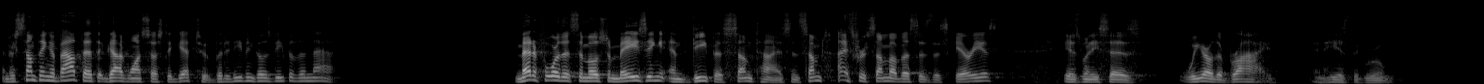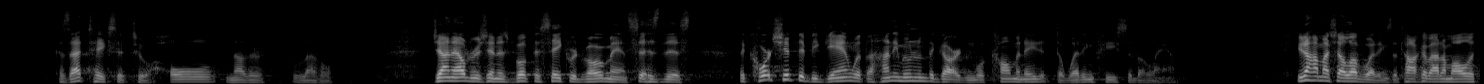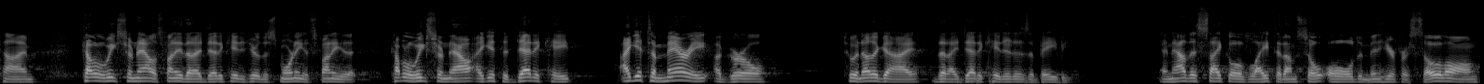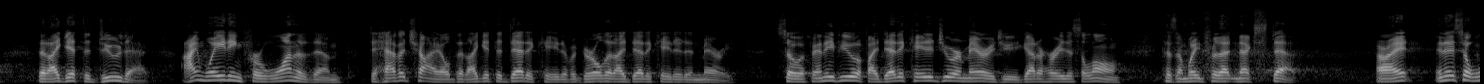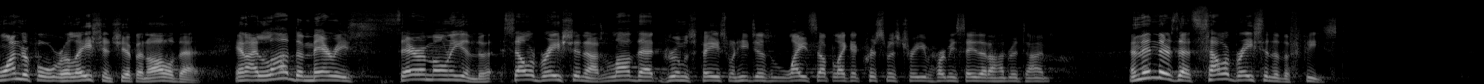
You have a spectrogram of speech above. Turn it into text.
And there's something about that that God wants us to get to, but it even goes deeper than that. metaphor that's the most amazing and deepest sometimes, and sometimes for some of us is the scariest, is when he says, We are the bride and he is the groom. Because that takes it to a whole nother level. John Eldredge, in his book, The Sacred Romance, says this The courtship that began with the honeymoon in the garden will culminate at the wedding feast of the Lamb. You know how much I love weddings. I talk about them all the time. A couple of weeks from now, it's funny that I dedicated here this morning. It's funny that a couple of weeks from now, I get to dedicate, I get to marry a girl to another guy that I dedicated as a baby. And now, this cycle of life that I'm so old and been here for so long that I get to do that. I'm waiting for one of them to have a child that I get to dedicate of a girl that I dedicated and married. So, if any of you, if I dedicated you or married you, you got to hurry this along because I'm waiting for that next step. All right? And it's a wonderful relationship and all of that. And I love the marriage ceremony and the celebration. I love that groom's face when he just lights up like a Christmas tree. You've heard me say that a hundred times. And then there's that celebration of the feast.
